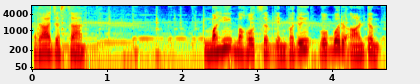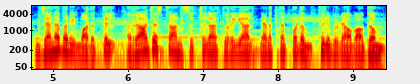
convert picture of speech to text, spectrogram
ராஜஸ்தான். மஹி மகோத்சவ் என்பது ஒவ்வொரு ஆண்டும் ஜனவரி மாதத்தில் ராஜஸ்தான் சுற்றுலா துறையால் நடத்தப்படும் திருவிழாவாகும்.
